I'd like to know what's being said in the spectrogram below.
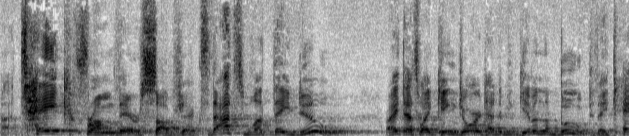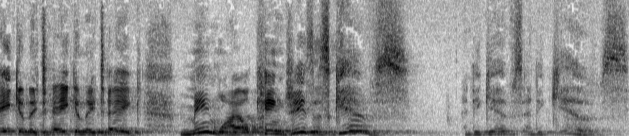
uh, take from their subjects. That's what they do. Right? That's why King George had to be given the boot. They take and they take and they take. Meanwhile, King Jesus gives. And he gives and he gives.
